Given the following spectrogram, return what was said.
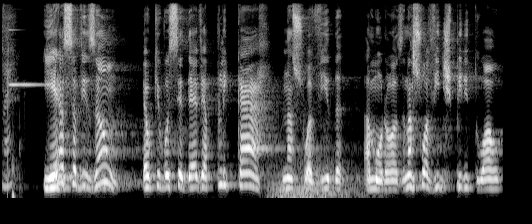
Né? E essa visão é o que você deve aplicar na sua vida amorosa, na sua vida espiritual.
